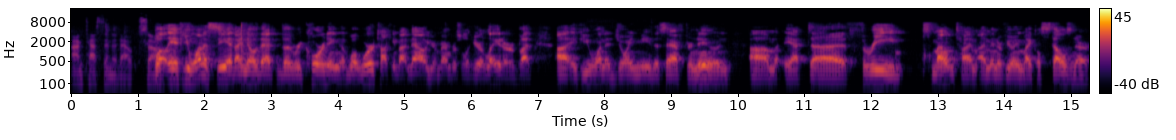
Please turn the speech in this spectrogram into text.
I'm testing it out. So Well, if you want to see it, I know that the recording, what we're talking about now, your members will hear later. But uh, if you want to join me this afternoon um, at uh, 3 Mountain Time, I'm interviewing Michael Stelzner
